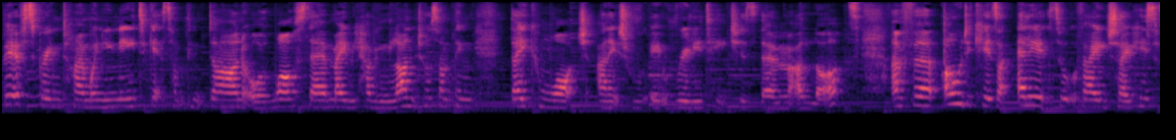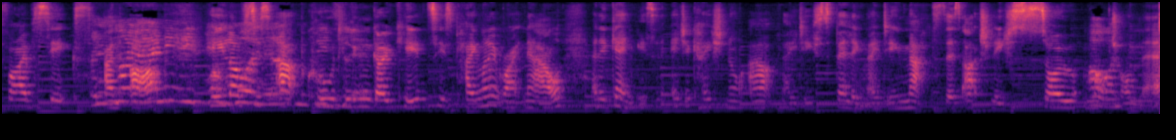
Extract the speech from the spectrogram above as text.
bit of screen time when you need to get something done or whilst they're maybe having lunch or something they can watch and it's it really teaches them a lot. And for older kids like Elliot's sort of age so he's five six and, up he loves this app called Lingokids. He's playing on it right now. And again it's an educational app. They do spelling they do maths. There's actually so much oh, on there.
